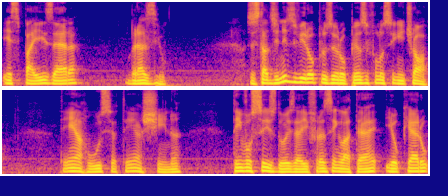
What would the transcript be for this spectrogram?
Esse país era Brasil. Os Estados Unidos virou para os europeus e falou o seguinte: ó, tem a Rússia, tem a China, tem vocês dois aí, França e Inglaterra, e eu quero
